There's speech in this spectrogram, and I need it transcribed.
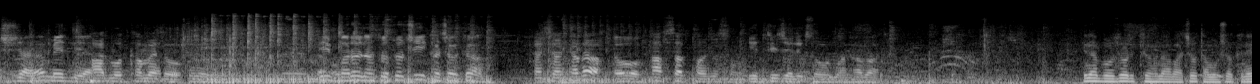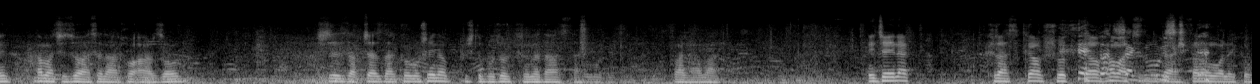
чия медния Адмод камедо. и барои насосо чи качалка? Качакада о 750 сом. 750 сомон. Марҳамат ина бозори кӯҳна бачаҳо тамошо кунед. Ҳама чизо ҳаста нархҳо арзон чизи запчаст дар кор боша. Ина пишти бозори кӯҳна даста марҳамат. Инҷа ина краскау шоткау ҳама чиз буда. салому алайкум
